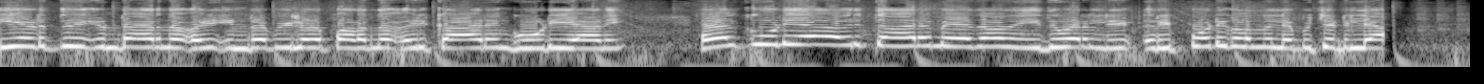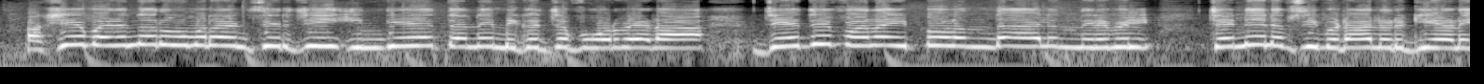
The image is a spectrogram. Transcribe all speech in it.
ഈ അടുത്ത് ഉണ്ടായിരുന്ന ഒരു ഇന്റർവ്യൂവിൽ പറഞ്ഞ ഒരു കാര്യം കൂടിയാണ്. എന്നാൽ കൂടി ആ ഒരു താരം ഏതാണ് ഇതുവരെ റിപ്പോർട്ടുകളൊന്നും ലഭിച്ചിട്ടില്ല. പക്ഷേ വരുന്ന റൂമർ അനുസരിച്ച് ഇന്ത്യയെ തന്നെ മികച്ച ഫോർവേഡ് ജയദേവ് ഫാന ഇപ്പോൾ എന്തായാലും നിലവിൽ ചെന്നൈയിൻ എഫ് സി വിടാനൊരുക്കുകയാണ്.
